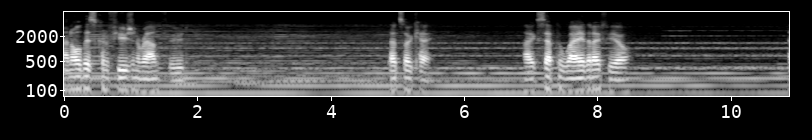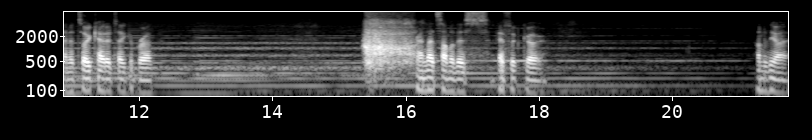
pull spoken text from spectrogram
and all this confusion around food. That's okay. I accept the way that I feel, and it's okay to take a breath. And let some of this effort go. Under the eye.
